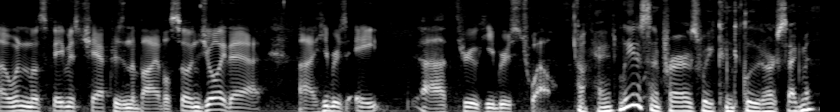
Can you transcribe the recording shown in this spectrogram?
Uh, one of the most famous chapters in the Bible. So enjoy that. Uh, Hebrews 8 uh, through Hebrews 12. Okay. Lead us in a prayer as we conclude our segment.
